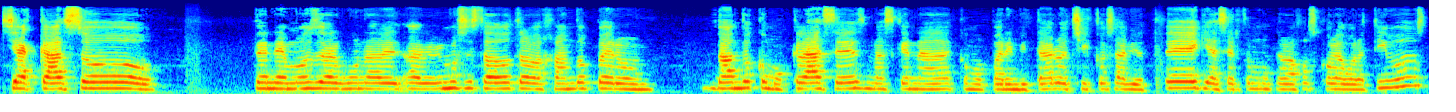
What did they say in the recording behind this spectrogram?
Si acaso tenemos alguna vez, hemos estado trabajando, pero dando como clases, más que nada como para invitar a los chicos a biotech y hacer como trabajos colaborativos,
